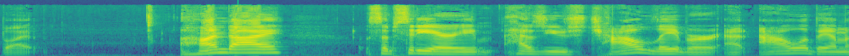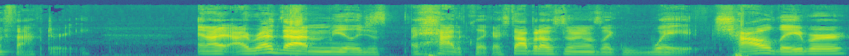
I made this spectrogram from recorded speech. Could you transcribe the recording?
But Hyundai subsidiary has used child labor at Alabama factory. And I, I, read that and immediately just I had to click. I stopped what I was doing. I was like, wait, child labor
